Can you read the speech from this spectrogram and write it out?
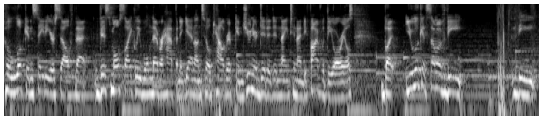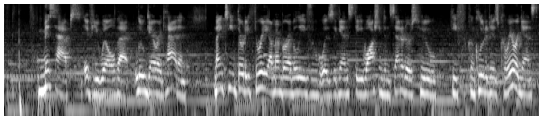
to look and say to yourself that this most likely will never happen again until Cal Ripken Jr. did it in 1995 with the Orioles. But you look at some of the the mishaps, if you will, that Lou Gehrig had in 1933. I remember, I believe, was against the Washington Senators, who he f- concluded his career against.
